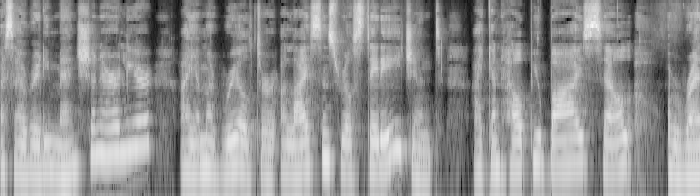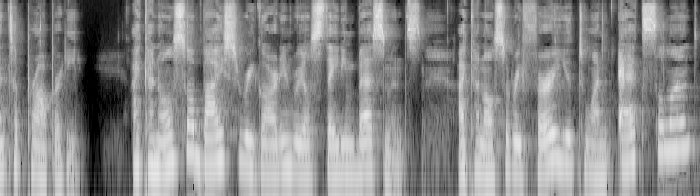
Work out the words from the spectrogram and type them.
As I already mentioned earlier, I am a realtor, a licensed real estate agent. I can help you buy, sell, or rent a property. I can also advise you regarding real estate investments. I can also refer you to an excellent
